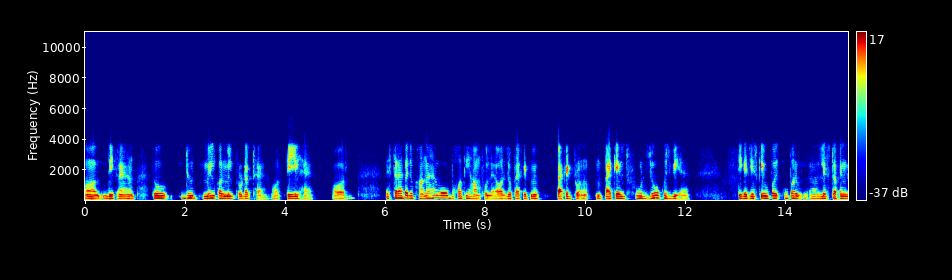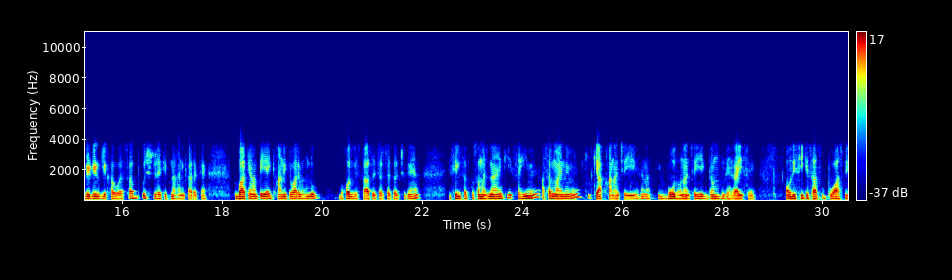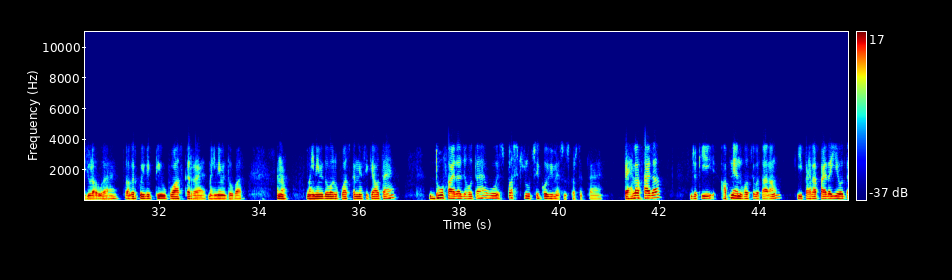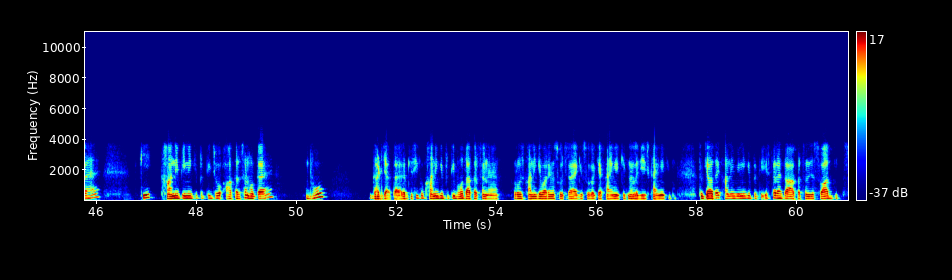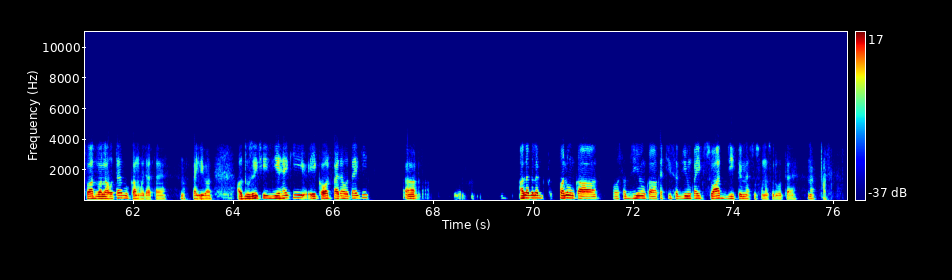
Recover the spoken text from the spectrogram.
और देख रहे हैं। तो जो मिल्क और मिल्क प्रोडक्ट है और तेल है और इस तरह का जो खाना है, वो बहुत ही हार्मफुल है और जो पैकेट में पैकेट पैकेज फ़ूड जो कुछ भी है, ठीक है, जिसके ऊपर ऊपर लिस्ट ऑफ़ इंग्रेडिएंट लिखा हुआ है, सब कुछ जो है कितना हानिकारक है। तो बात यहाँ पे यह है खाने के बारे में हम लोग बहुत विस्तार से चर्चा कर चुके हैं। इसीलिए सबको समझना है कि सही में, असल मायने में कि क्या खाना चाहिए, है ना? बोध होना चाहिए एकदम गहराई से। और इसी के साथ उपवास भी जुड़ा हुआ है। तो अगर कोई व्यक्ति उपवास कर रहा है महीने में दो बार, है ना? महीने में दो बार उपवास करने से क्या होता है? दो फ़ायदा जो होता है, वो स्पष्ट रूप से कोई भी महसूस कर सकता है। पहला फ़ायदा, जो कि अपने अनुभव से बता रहा हूँ, कि पहला फ़ायदा ये होता है कि खाने पीने के प्रति जो आकर्षण होता है, वो घट जाता है। अगर किसी को खाने के प्रति बहुत आकर्षण है, रोज खाने के बारे में सोच रहा है कि सुबह क्या खाएँगे, कितना लजीज खाएँगे कितना तो क्या होता है खाने पीने के प्रति इस तरह का आकर्षण, जो स्वाद स्वाद वाला होता है, वो कम हो जाता है ना? पहली बात। और दूसरी चीज़ ये है कि एक और फ़ायदा होता है कि अलग अलग फलों का और सब्जियों का, कच्ची सब्जियों का एक स्वाद जीप पे महसूस होना शुरू होता है ना?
